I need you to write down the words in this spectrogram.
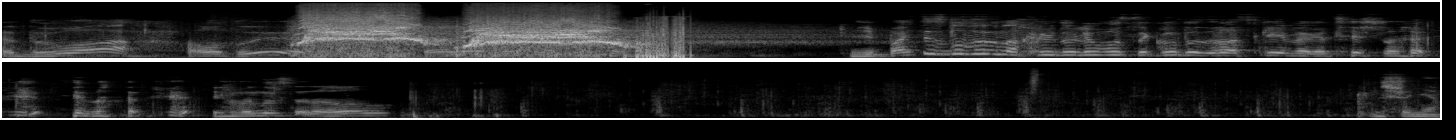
два, один. Єбать ти зловив нахуй нульову секунду два скримера, ти що? Єбанувся на голову. Що ні.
